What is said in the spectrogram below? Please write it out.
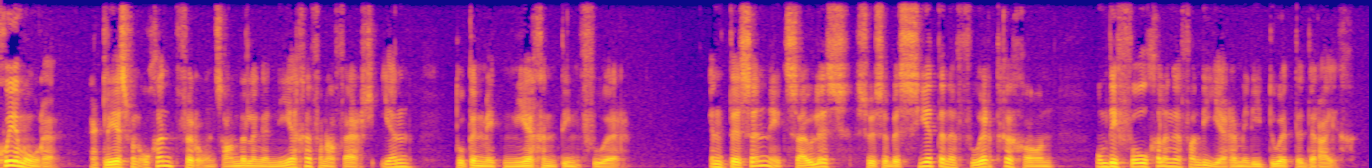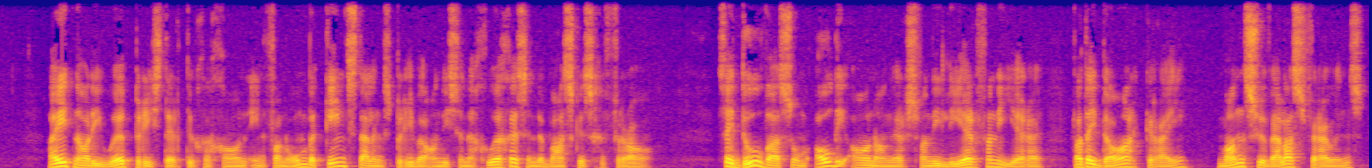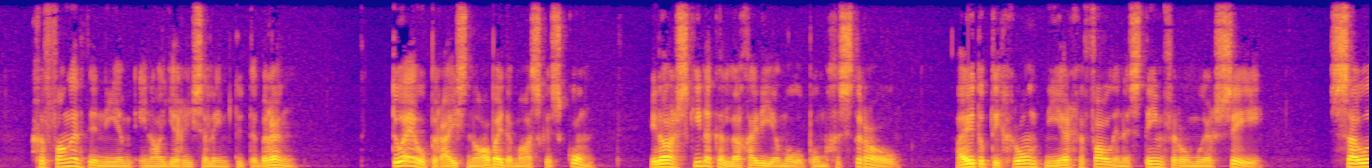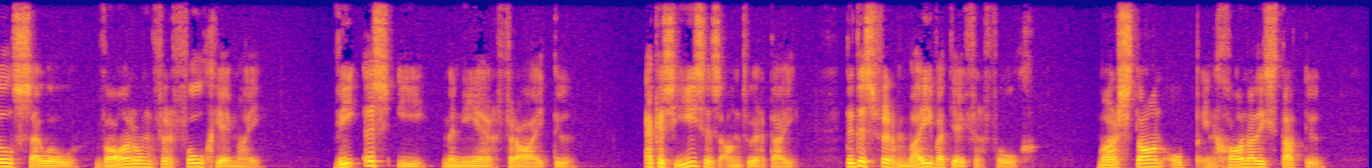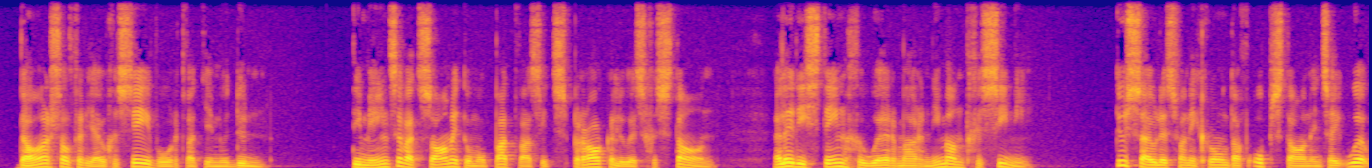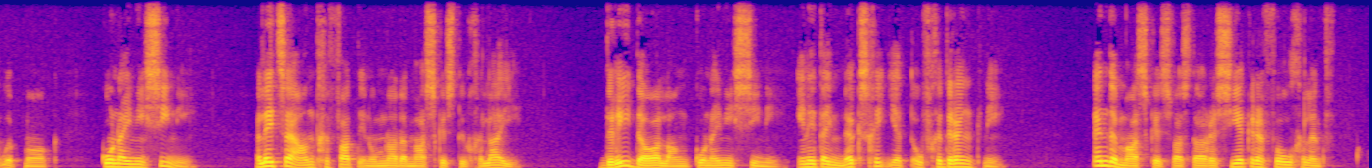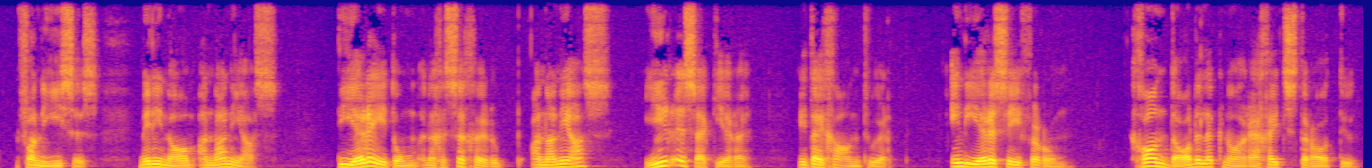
Goeiemôre. Ek lees vanoggend vir ons Handelinge 9 vanaf vers 1 tot en met 19 voor. Intussen het Saulus soos 'n besetene voortgegaan om die volgelinge van die Here met die dood te dreig. Hy het na die hoofpriester toe gegaan en van hom bekendstellingsbriewe aan die sinagoges in Damaskus gevra. Sy doel was om al die aanhangers van die leer van die Here wat hy daar kry, mans sowel as vrouens, gevange te neem en na Jerusalem toe te bring. Toe hy op reis naby Damaskus kom, het daar skielik 'n lig uit die hemel op hom gestraal. Hy het op die grond neergeval en 'n stem vir hom hoor sê: "Saul, Saul, waarom vervolg jy my?" "Wie is u, meneer?" vra hy toe. "Ek is Jesus," antwoord hy. "Dit is vir my wat jy vervolg. Maar staan op en gaan na die stad toe. Daar sal vir jou gesê word wat jy moet doen." Die mense wat saam met hom op pad was, het sprakeloos gestaan. Hulle het die stem gehoor, maar niemand gesien nie. Toe Saulus van die grond af opstaan en sy oë oopmaak, kon hy nie sien nie. Hulle het sy hand gevat en hom na Damaskus toe gelei. 3 dae lank kon hy nie sien nie en het hy niks geëet of gedrink nie. In Damaskus was daar 'n sekere volgeling van Jesus met die naam Ananias. Die Here het hom in 'n gesig geroep Ananias, hier is ek, Here, het hy geantwoord. En die Here sê vir hom: Gaan dadelik na Reguitstraat toe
